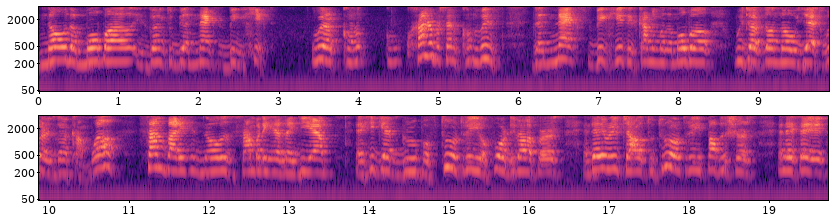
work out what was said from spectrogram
know the mobile is going to be a next big hit. We are 100% convinced the next big hit is coming on the mobile. We just don't know yet where it's going to come. Well, somebody knows, somebody has idea, and he gets group of two or three or four developers, and they reach out to two or three publishers, and they say,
